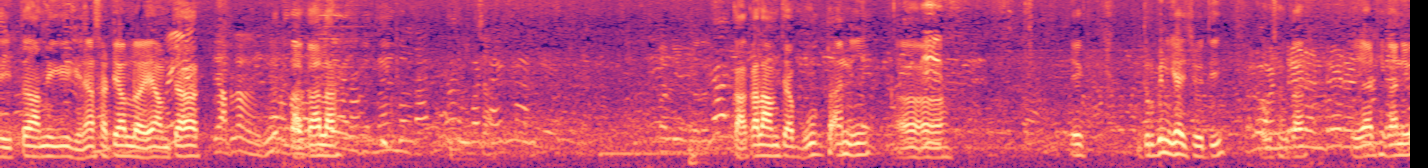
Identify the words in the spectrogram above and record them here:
इथं आम्ही घेण्यासाठी आलो आहे. आमच्या काकाला. काकाला आमच्या बूट आणि एक दुर्बीण घ्यायची होती. बघू शकता. या ठिकाणी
